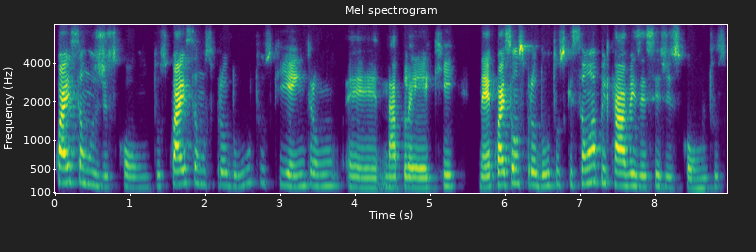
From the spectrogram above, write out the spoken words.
quais são os descontos, quais são os produtos que entram é, na Black, né? Quais são os produtos que são aplicáveis a esses descontos,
